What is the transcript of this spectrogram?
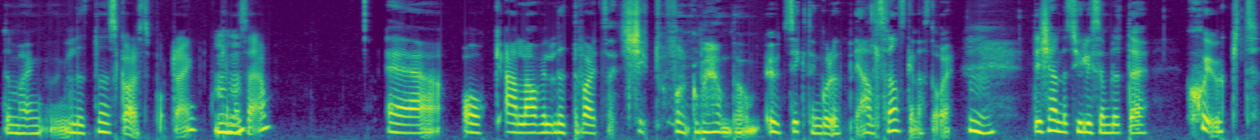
de har en liten skara supportrar kan Mhm. man säga. Eh, och alla har väl lite varit så här, shit vad fan kommer hända om Utsikten går upp i Allsvenskan nästa år? Mm. Det kändes ju liksom lite sjukt.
